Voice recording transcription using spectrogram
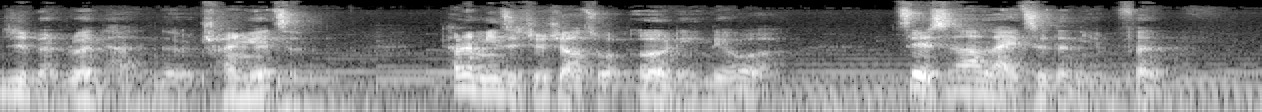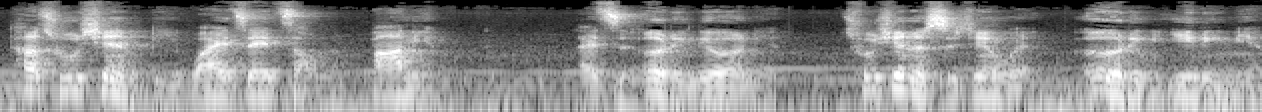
日本论坛的穿越者，他的名字就叫做二零六二，这也是他来自的年份。他出现比 YZ 早了八年，来自二零六二年，出现的时间为二零一零年。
